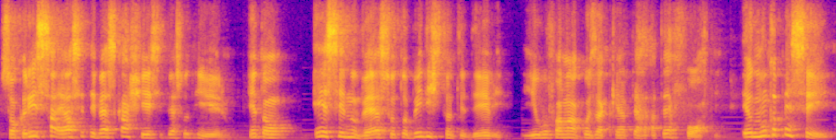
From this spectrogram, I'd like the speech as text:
só queria ensaiar se tivesse cachê, se tivesse o dinheiro. Então, esse universo, eu estou bem distante dele, e eu vou falar uma coisa que é até, até forte. Eu nunca pensei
